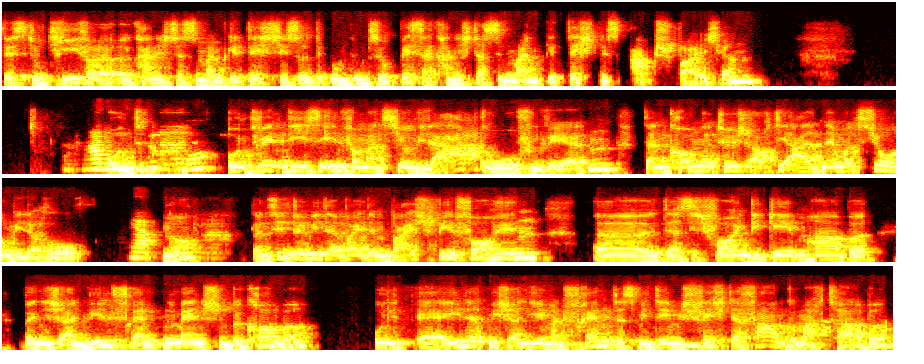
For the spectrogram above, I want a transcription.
desto tiefer äh, kann ich das in meinem Gedächtnis und umso besser kann ich das in meinem Gedächtnis abspeichern. Und, und, wenn diese Informationen wieder abgerufen werden, dann kommen natürlich auch die alten Emotionen wieder hoch. Ja. No? Ne? Dann sind wir wieder bei dem Beispiel vorhin, äh, das ich vorhin gegeben habe. Wenn ich einen wildfremden Menschen bekomme, und er erinnert mich an jemand Fremdes, mit dem ich schlechte Erfahrungen gemacht habe,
